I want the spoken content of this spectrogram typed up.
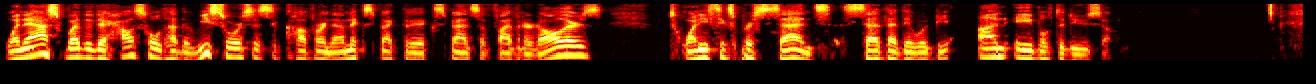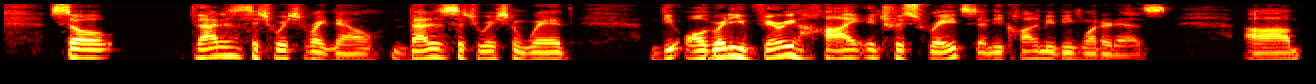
When asked whether their household had the resources to cover an unexpected expense of $500, 26% said that they would be unable to do so. So that is a situation right now. That is a situation with the already very high interest rates and the economy being what it is. Um,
